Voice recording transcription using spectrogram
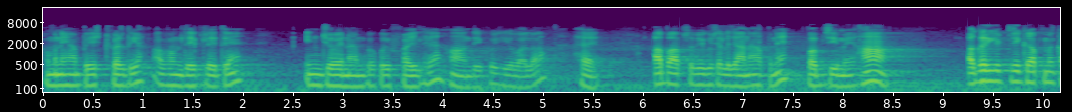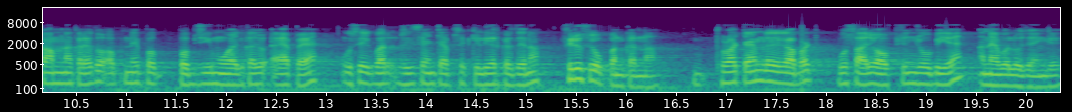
हमने यहाँ पेस्ट कर दिया, अब हम देख लेते हैं। इन्जॉय नाम का कोई फ़ाइल है। हाँ देखो ये वाला है। अब आप सभी को चले जाना है अपने पबजी में। हाँ अगर ये ट्रिक आप में काम ना करे तो अपने पबजी मोबाइल का जो ऐप है, उसे एक बार रिसेंट ऐप से क्लियर कर देना, फिर उसे ओपन करना। थोड़ा टाइम लगेगा बट वो सारे ऑप्शन जो भी है अनेबल हो जाएँगे।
